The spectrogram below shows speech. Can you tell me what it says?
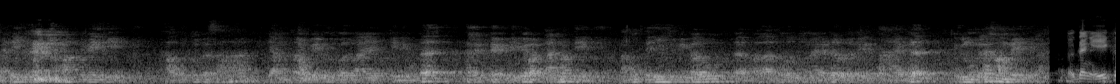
මැණික් මක් නෙවෙයි තියෙන්නේ කවුරුක සහ යම් ද්‍රව්‍ය විවරණය කෙනෙකුට කලෙක්ටර් එකේ වටන්න තියෙනවා. නමුත් එහි හිමිකරු බලාපොරොත්තු නැරෙට රුපියල් 10ක ඉල්ලුම් වෙන හම්බෙයි කියලා. දැන් ඒක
